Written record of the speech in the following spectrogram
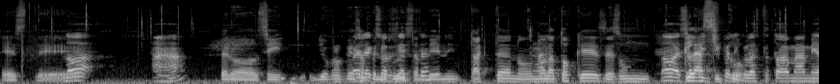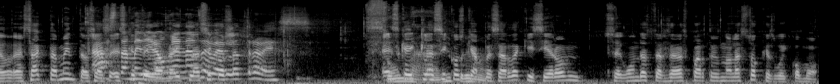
Este, No. Ajá. Pero sí, yo creo que ¿El esa película exorcista? también intacta, no, no Ah. la toques, es un No, esa pinche clásico. película hasta toda me da miedo. Exactamente. O sea, Hasta es que me dieron ganas de clásicos- verla otra vez. Es que hay clásicos que a pesar de que hicieron segundas, terceras partes, no las toques, güey. Como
